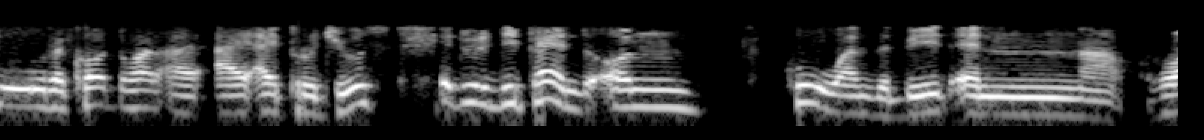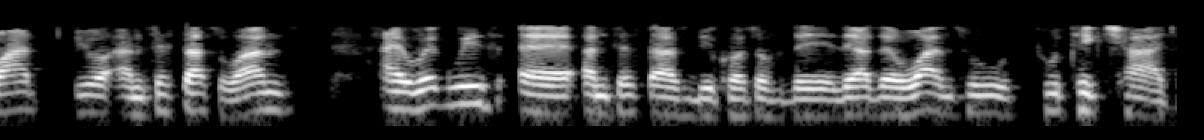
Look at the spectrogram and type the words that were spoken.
to record what I, I, I produce. It will depend on who wants the beat and uh, what your ancestors want. I work with uh, ancestors because of the they are the ones who who take charge.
